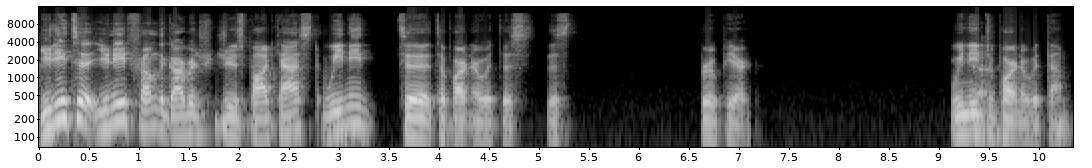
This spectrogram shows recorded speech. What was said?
You need to you need from the Garbage Juice podcast. We need to to partner with this this group here. We need Yeah. to partner with them.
